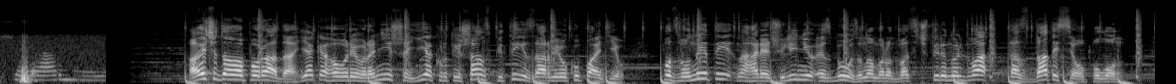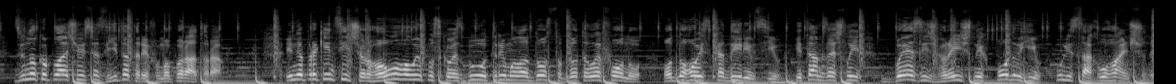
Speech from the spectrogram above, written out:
всей армии. А й чудова порада. Як я говорив раніше, є крутий шанс піти із армії окупантів, подзвонити на гарячу лінію СБУ за номером 2402 та здатися у полон. Дзвінок оплачується згідно тарифом оператора. І наприкінці чергового випуску СБУ отримала доступ до телефону одного із кадирівців, і там знайшли безліч героїчних подвигів у лісах Луганщини.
